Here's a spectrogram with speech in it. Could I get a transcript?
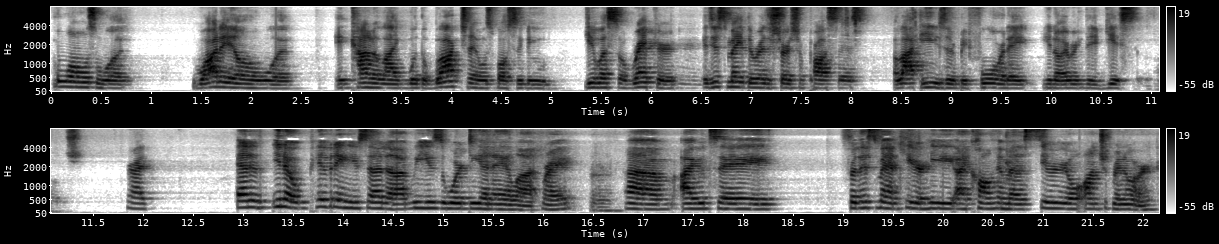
who owns what, why they own what, and kind of like what the blockchain was supposed to do, give us a record and just make the registration process a lot easier before they, you know, everything gets to the publisher. Right. And you know, pivoting, you said uh, we use the word DNA a lot, right? Um, I would say for this man here, he I call him a serial entrepreneur,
